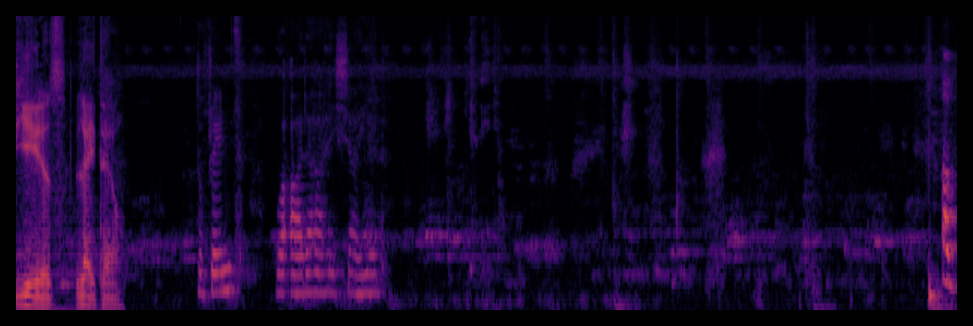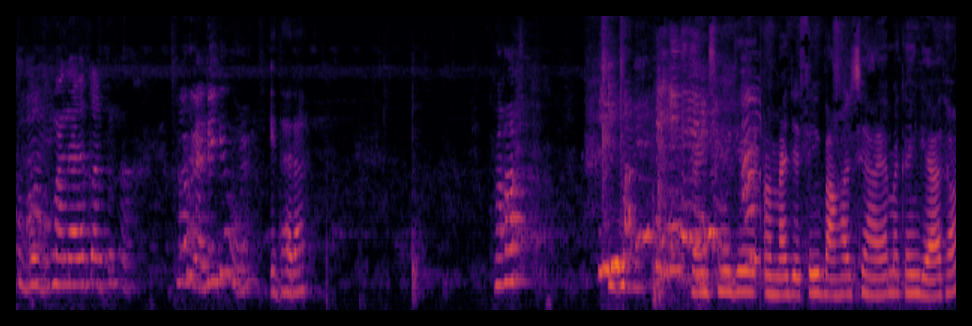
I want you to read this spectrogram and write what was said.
years later. तो फ्रेंड्स वो आ रहा है शायद। अब तो गोल घुमाने वाला कर दो ना। रेडी क्यों हुए? इधर आ। वहाँ फ्रेंड्स मुझे मैं जैसे ही बाहर से आया मैं कहीं गया था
